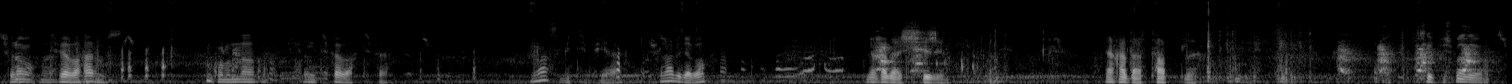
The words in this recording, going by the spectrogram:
Şuna bak buna. Tipe bakar mısın? Kolunda Şunun tipe bak tipe. Nasıl bir tip ya? Şuna bir de bak. Ne kadar şirin. Ne kadar tatlı. çırpışma da yok.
